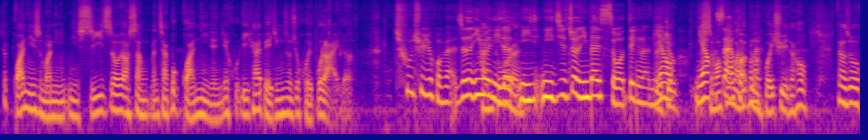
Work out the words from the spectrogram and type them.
就管你什么，你你十一之后要上班，才不管你呢！你就离开北京之后就回不来了，出去就回不来，就是因为你的你你就就已经被锁定了，你要你要再回不能回去。然后那个时候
